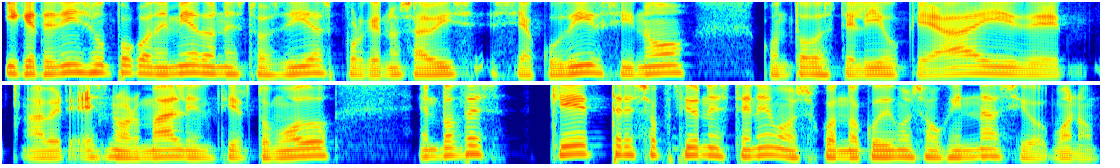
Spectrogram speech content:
y que tenéis un poco de miedo en estos días porque no sabéis si acudir, si no, con todo este lío que hay, de, a ver, es normal en cierto modo. Entonces, ¿qué tres opciones tenemos cuando acudimos a un gimnasio? Bueno,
